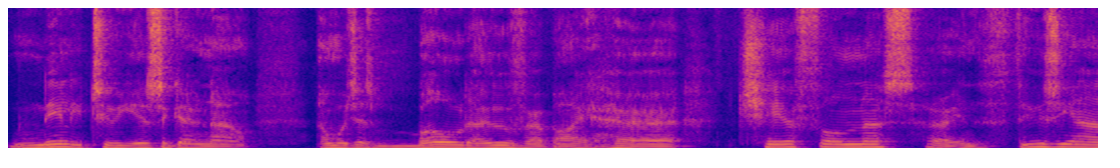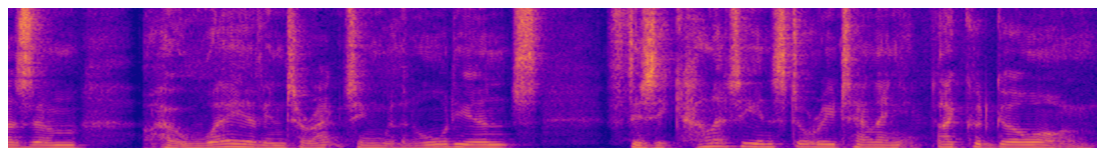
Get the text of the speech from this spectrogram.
nearly two years ago now and was just bowled over by her cheerfulness, her enthusiasm, her way of interacting with an audience, physicality in storytelling. I could go on.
